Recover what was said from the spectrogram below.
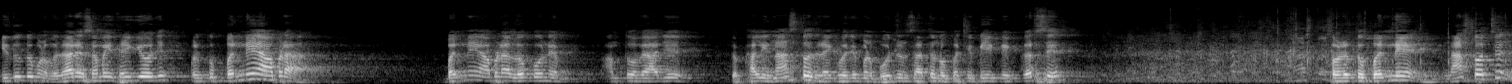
કીધું તો પણ વધારે સમય થઈ ગયો છે પરંતુ બંને આપણા બંને આપણા લોકોને, આમ તો હવે આજે તો ખાલી નાસ્તો જ રાખ્યો છે પણ ભોજન સાથેનો પછી બે કંઈક કરશે. પરંતુ બંને નાસ્તો જ છે ને?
